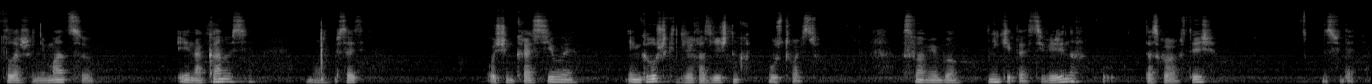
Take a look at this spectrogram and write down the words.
флеш-анимацию. И на canvas е можно писать очень красивые игрушки для различных устройств. С вами был Никита Северинов. До скорых встреч. До свидания.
